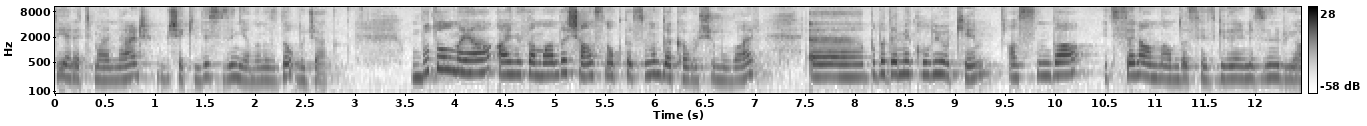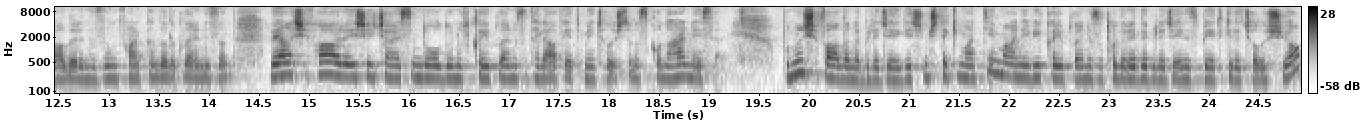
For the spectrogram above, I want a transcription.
Diğer etmenler bir şekilde sizin yanınızda olacak. Bu dolunaya aynı zamanda şans noktasının da kavuşumu var. Ee, bu da demek oluyor ki aslında içsel anlamda sezgilerinizin, rüyalarınızın, farkındalıklarınızın veya şifa arayışı içerisinde olduğunuz kayıplarınızı telafi etmeye çalıştığınız konu her neyse. Bunun şifalanabileceği, geçmişteki maddi manevi kayıplarınızı tolere edebileceğiniz bir etkide çalışıyor.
